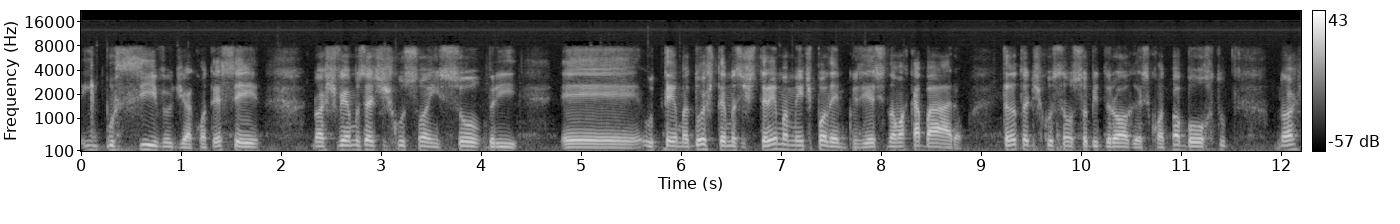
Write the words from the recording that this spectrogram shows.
impossível de acontecer. Nós tivemos as discussões sobre é, o tema, dois temas extremamente polêmicos, e esses não acabaram. Tanto a discussão sobre drogas quanto aborto. Nós,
